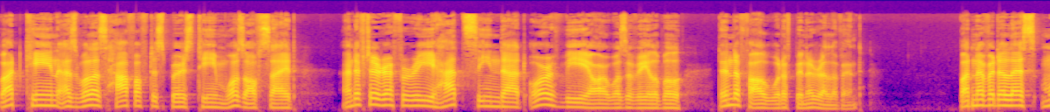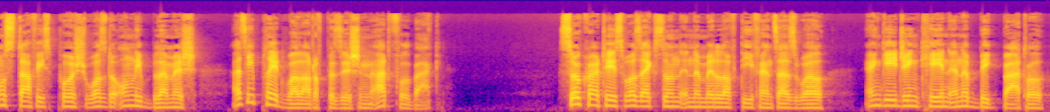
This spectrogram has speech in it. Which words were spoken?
but Kane, as well as half of the Spurs team, was offside, and if the referee had seen that or if VAR was available, then the foul would have been irrelevant. But nevertheless, Mustafi's push was the only blemish as he played well out of position at fullback. Sokratis was excellent in the middle of defense as well, engaging Kane in a big battle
